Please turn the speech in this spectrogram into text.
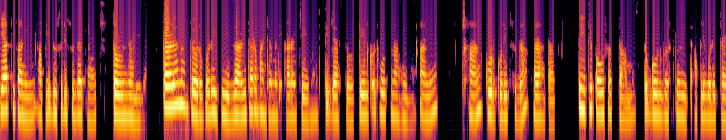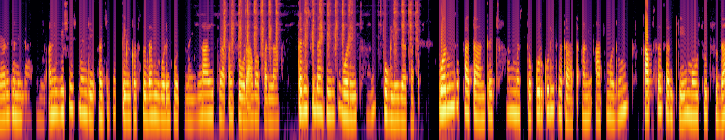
या ठिकाणी आपली दुसरी सुद्धा बॅच तळून झालेली आहे. तळल्यानंतर वडे ही जाळीदार भांड्यामध्ये काढायचे म्हणजे ते जास्त तेलकट होत नाही आणि छान कुरकुरीत सुद्धा राहतात. तर इथे पाहू शकता मस्त गोल गरगरीत आपले वडे तयार झालेले आहे आणि विशेष म्हणजे अजिबात तेलकट सुद्धा हे वडे होत नाही. ना इथे आपण सोडा वापरला तरी सुद्धा हे वडे छान फुगले जातात. वरून जर पाहता तर छान मस्त कुरकुरीत होतात आणि आतमधून कापसासारखे मौसूद सुद्धा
